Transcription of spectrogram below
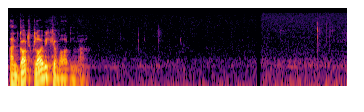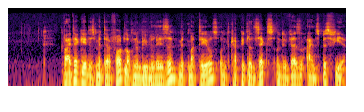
an Gott gläubig geworden war. Weiter geht es mit der fortlaufenden Bibellese mit Matthäus und Kapitel 6 und den Versen 1 bis 4.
